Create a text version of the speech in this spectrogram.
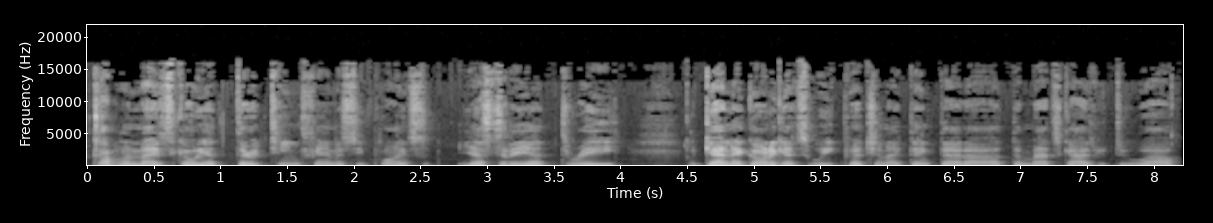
a couple of nights ago he had 13 fantasy points. Yesterday he had three. Again, they're going against weak pitching. I think that uh, the Mets guys would do well.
